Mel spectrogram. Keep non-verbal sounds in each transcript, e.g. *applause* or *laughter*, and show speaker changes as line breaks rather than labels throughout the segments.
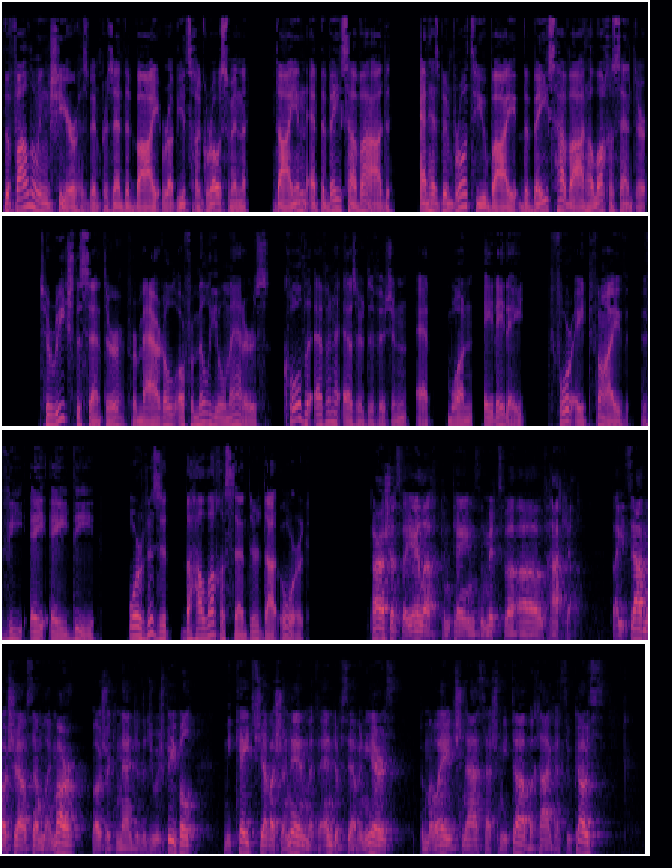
The following shir has been presented by Rav Yitzchak Grossman, Dayan at the Beis HaVaad, and has been brought to you by the Beis HaVaad Halacha Center. To reach the center for marital or familial matters, call the Even Ezer division at 1-888-485-VAAD or visit thehalachacenter.org.
Parashat Vayelech contains the mitzvah of Hakel. Vayitzav Moshe Osem Lemar, Moshe commanded the Jewish people, Mikate Sheva Shanim, at the end of seven years, B'moed Shnas HaShmita B'chag HaSukos,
